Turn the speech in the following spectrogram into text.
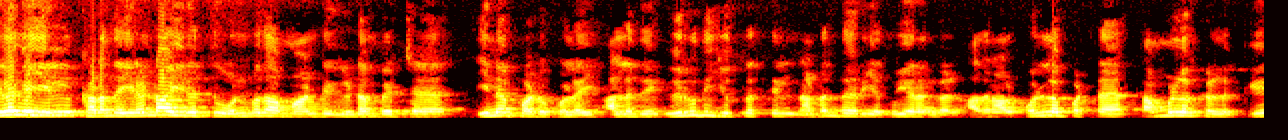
இலங்கையில் கடந்த இரண்டாயிரத்து ஒன்பதாம் ஆண்டு இடம்பெற்ற இனப்படுகொலை அல்லது இறுதி யுத்தத்தில் நடந்தேறிய துயரங்கள் அதனால் கொல்லப்பட்ட தமிழர்களுக்கு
